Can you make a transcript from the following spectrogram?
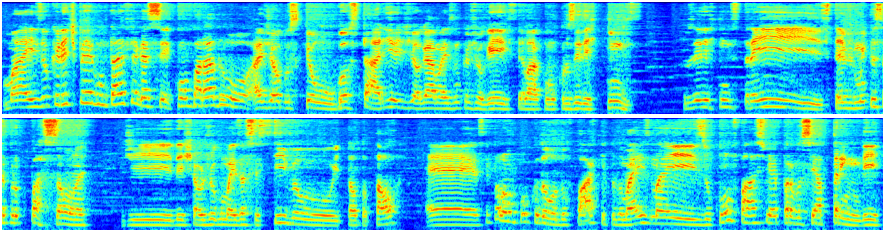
Mas eu queria te perguntar, FHC, comparado a jogos que eu gostaria de jogar, mas nunca joguei, sei lá, como Crusader Kings, Crusader Kings 3 teve muito essa preocupação, né? De deixar o jogo mais acessível e tal, tal, tal. É, você falou um pouco do, do FAQ e tudo mais, mas o quão fácil é para você aprender?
